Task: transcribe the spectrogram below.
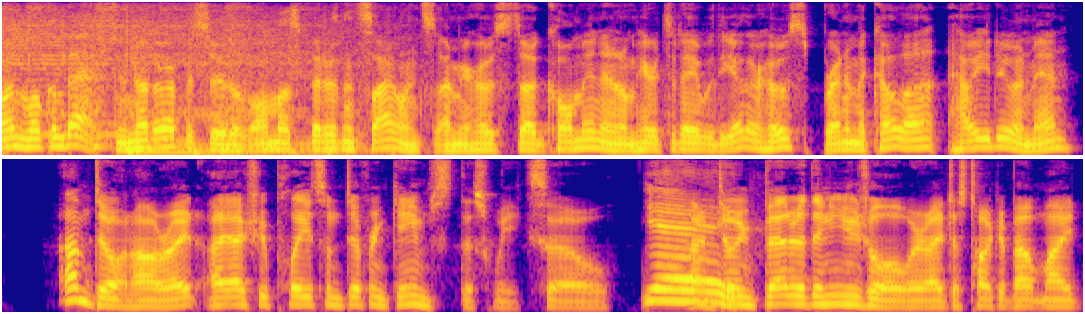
Everyone, welcome back to another episode of Almost Better Than Silence. I'm your host Doug Coleman, and I'm here today with the other host, Brennan McCullough. How you doing, man? I'm doing all right. I actually played some different games this week, so Yay! I'm doing better than usual. Where I just talk about my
